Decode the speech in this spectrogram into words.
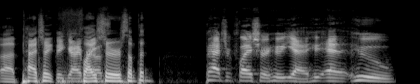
uh, patrick Big eyebrows. fleischer or something Patrick Fleischer, who yeah, who uh, who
